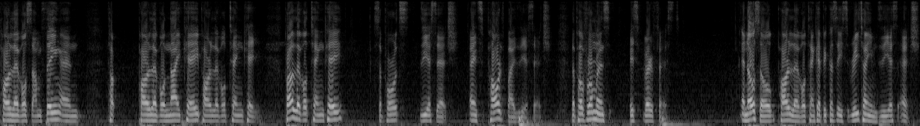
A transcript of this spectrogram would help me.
power level something, and power level 9K, power level 10K. Power level 10K supports ZSH, and it's powered by ZSH. The performance is very fast. And also power level 10K because it's written in ZSH,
